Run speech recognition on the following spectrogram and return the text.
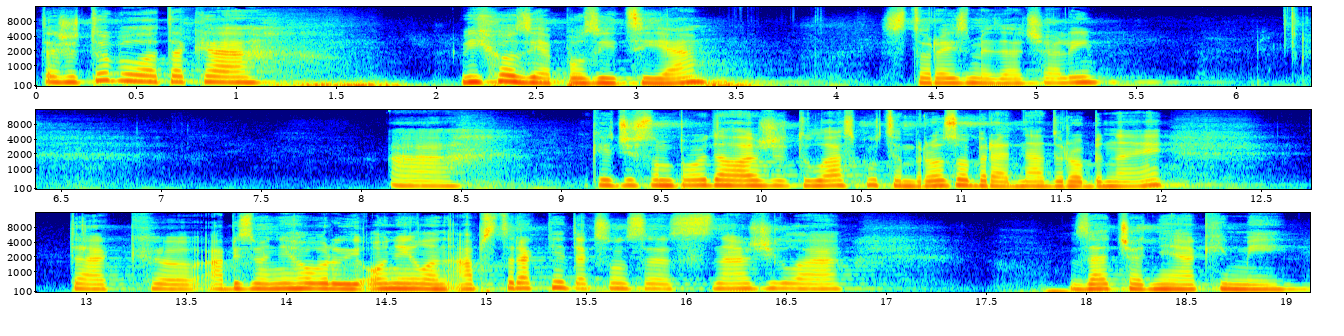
Takže to bola taká výchozia pozícia, z ktorej sme začali. A keďže som povedala, že tú lásku chcem rozobrať na drobné, tak e, aby sme nehovorili o nej len abstraktne, tak som sa snažila začať nejakými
